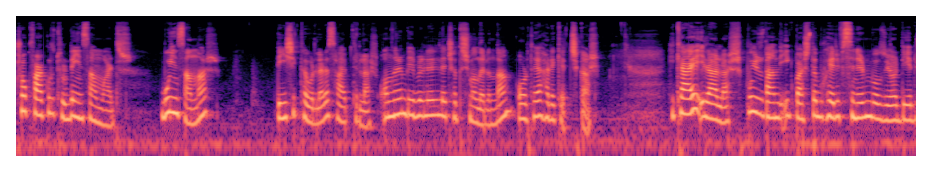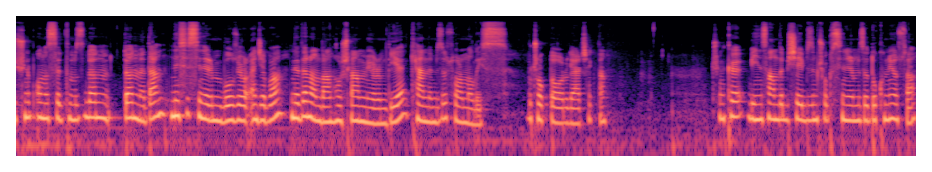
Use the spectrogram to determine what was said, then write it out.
Çok farklı türde insan vardır. Bu insanlar değişik tavırlara sahiptirler. Onların birbirleriyle çatışmalarından ortaya hareket çıkar. Hikaye ilerler. Bu yüzden de ilk başta bu herif sinirimi bozuyor diye düşünüp ona sırtımızı dön dönmeden nesi sinirimi bozuyor acaba, neden ondan hoşlanmıyorum diye kendimize sormalıyız. Bu çok doğru gerçekten. Çünkü bir insanda bir şey bizim çok sinirimize dokunuyorsa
